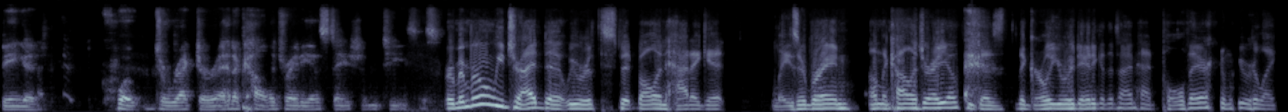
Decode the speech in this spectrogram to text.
being a quote director at a college radio station. Jesus. Remember when we tried to we were spitballing how to get laser brain on the college radio because the girl you were dating at the time had pull there and we were like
